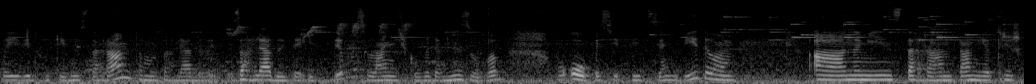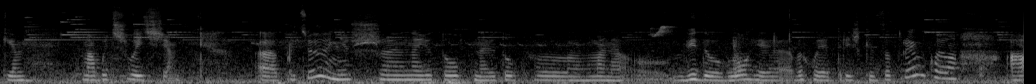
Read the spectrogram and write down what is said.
свої відгуки в інстаграм, тому заглядуйте, заглядуйте і туди. посиланнячку буде внизу в, описі під цим відео. А на мій інстаграм там я трішки, мабуть, швидше працюю, ніж на Ютуб. На Ютуб е, у мене відеоблоги виходять трішки з затримкою, а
